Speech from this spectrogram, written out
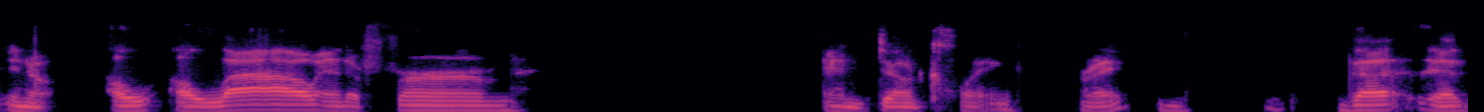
you know, allow and affirm and don't cling right? That it,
